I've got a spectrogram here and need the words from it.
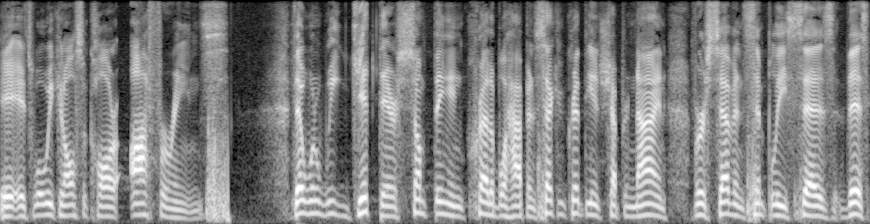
it's what we can also call our offerings. That when we get there, something incredible happens. Second Corinthians chapter 9, verse 7 simply says this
